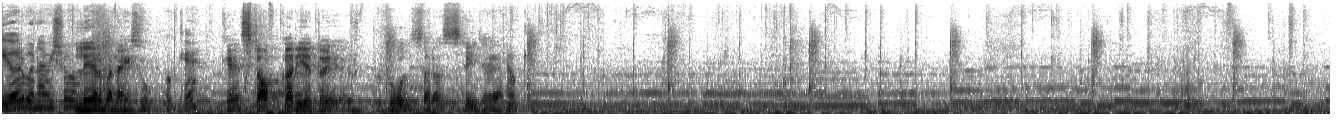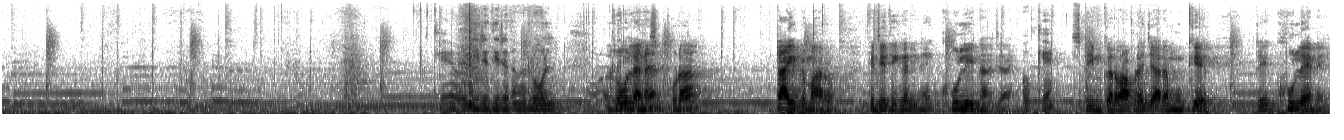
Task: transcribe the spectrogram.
લેયર બનાવીશું? લેયર બનાવીશું. ઓકે કે સ્ટફ કરીએ તો એ રોલ સરસ થઈ જાય એમ. ઓકે ધીરે ધીરે તમે રોલ રોલ એને થોડા ટાઈટ મારો કે જેથી કરીને ખુલી ના જાય. ઓકે સ્ટીમ કરવા આપણે જ્યારે મૂકીએ તો એ ખુલે નહીં.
